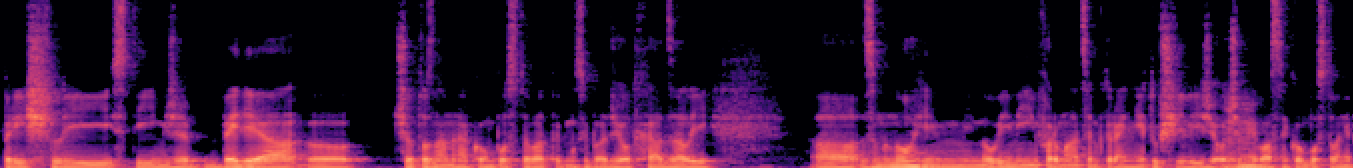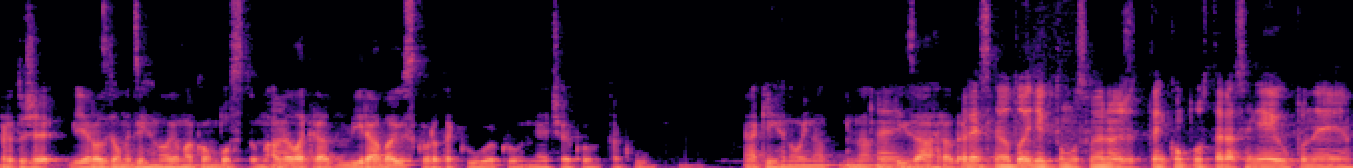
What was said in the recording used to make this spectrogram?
prišli s tým, že vedia, uh, čo to znamená kompostovať, tak musím povedať, že odchádzali s mnohými novými informáciami, ktoré netušili, že o čom je mhm. vlastne kompostovanie, pretože je rozdiel medzi hnojom a kompostom a mhm. veľakrát vyrábajú skôr takú, ako, niečo ako takú nejaký hnoj na, na Hej, tých záhradách. Presne o to ide k tomu smeru, že ten komposter asi nie je úplne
